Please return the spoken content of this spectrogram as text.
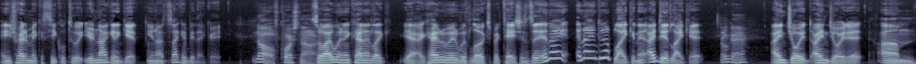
and you try to make a sequel to it, you're not gonna get you know it's not gonna be that great. No, of course not. So I went in kind of like yeah, I kind of went in with low expectations, and I and I ended up liking it. I did like it. okay. I enjoyed I enjoyed it. Um,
